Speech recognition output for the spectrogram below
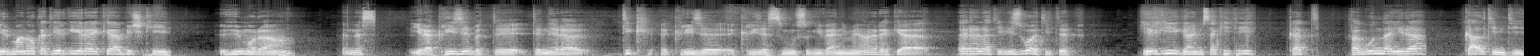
Ir manau, kad irgi reikia biški humorą, nes yra krizė, bet tai, tai nėra tik krizė, krizės mūsų gyvenime. Reikia relativizuoti taip. Irgi galim sakyti, kad pagunda yra kaltinti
